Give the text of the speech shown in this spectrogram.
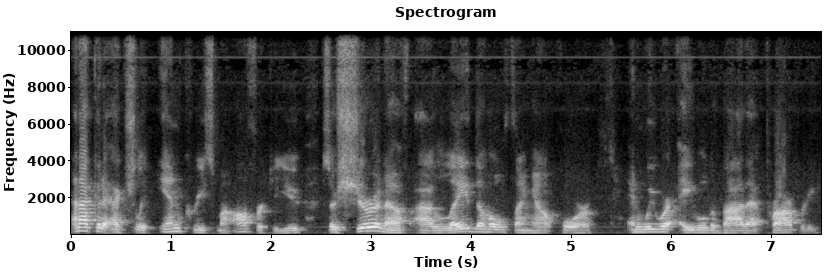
and I could actually increase my offer to you. So sure enough, I laid the whole thing out for her and we were able to buy that property.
